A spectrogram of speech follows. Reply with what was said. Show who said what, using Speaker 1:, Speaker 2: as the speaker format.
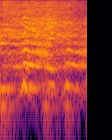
Speaker 1: Bye.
